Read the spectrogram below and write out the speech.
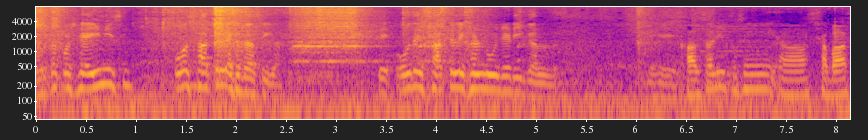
ਹੋਰ ਤਾਂ ਕੁਝ ਹੈ ਹੀ ਨਹੀਂ ਸੀ। ਉਹ ਸੱਚ ਲਿਖਦਾ ਸੀਗਾ। ਤੇ ਉਹਦੇ ਸੱਚ ਲਿਖਣ ਨੂੰ ਜਿਹੜੀ ਗੱਲ ਇਹ ਖਾਲਸਾ ਜੀ ਤੁਸੀਂ ਅਹ, ਸ਼ਾਬਾਸ਼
